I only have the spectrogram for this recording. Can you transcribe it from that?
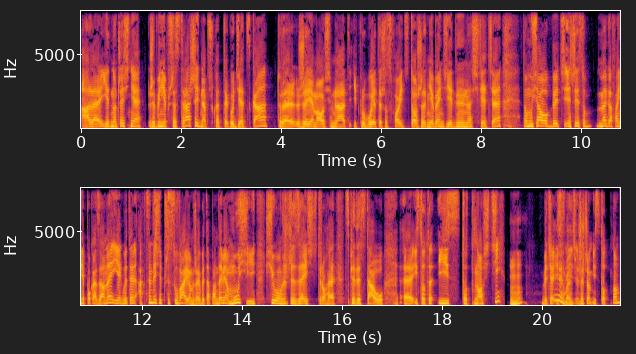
ale jednocześnie, żeby nie przestraszyć na przykład tego dziecka, które żyje, ma 8 lat i próbuje też oswoić to, że nie będzie jedyny na świecie, to musiało być, jeszcze jest to mega fajnie pokazane i jakby te akcenty się przesuwają, że jakby ta pandemia musi siłą rzeczy zejść trochę z piedestału e, istot, istotności, Mhm. Bycia ist- rzeczą istotną.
